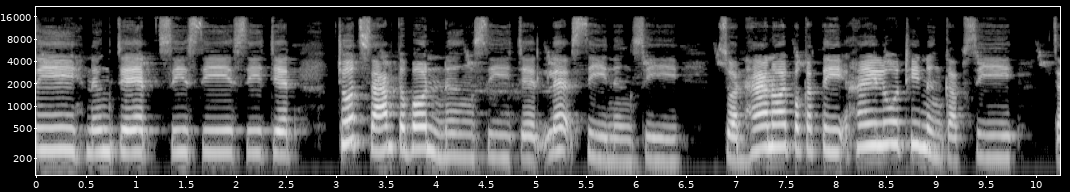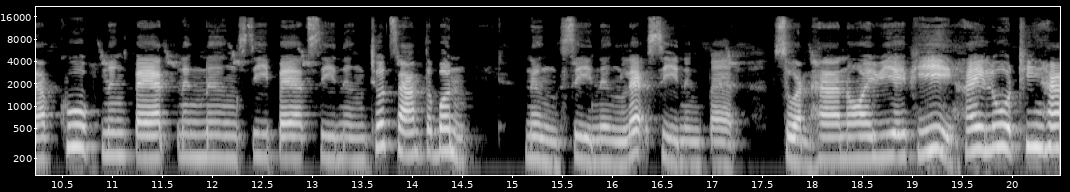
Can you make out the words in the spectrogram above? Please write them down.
สี่หนึ่งเจ็ดสี่สี่สี่เจ็ดชุดสามตัวบนหนึ่งสี่เจ็ดและสี่หนึ่งสี่ส่วนห้าน้อยปกติให้ลูดที่หนึ่งกับสี่ จับคู่หนึ่งแปดหนึ่งหนึ่งสี่แปดสี่หนึ่งชุดสามตัวบนหนึ่งสี่หนึ่งและสี่หนึ่งแปดส่วนฮานอย VIP ให้ลูดที่ห้า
